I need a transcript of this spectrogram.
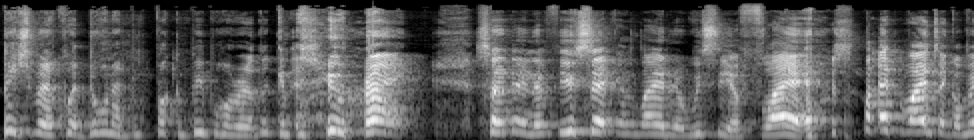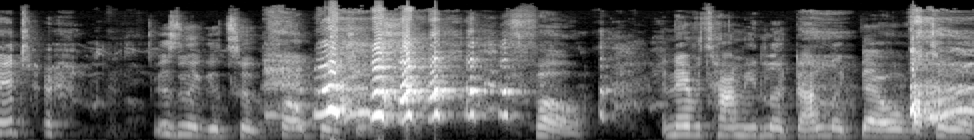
Bitch, you better quit doing that. Them fucking people over there looking at you, right? So then a few seconds later we see a flash. like somebody took a picture. This nigga took four pictures. four. And every time he looked, I looked that over to him.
